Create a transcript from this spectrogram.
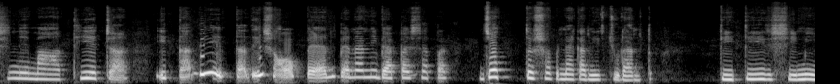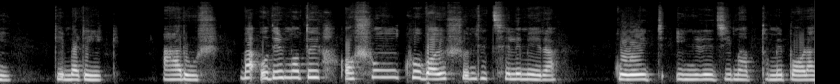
সিনেমা, থিয়েটার, ইত্যাদি ইত্যাদি সব প্যান প্যানানি, ব্যাপার স্যাপার, যত সব ন্যাকামির চূড়ান্ত। তিতির, সিমি কিংবা রিক, আরুষ বা ওদের মতোই অসংখ্য বয়ঃসন্ধির ছেলেমেয়েরা কোয়েট ইংরেজি মাধ্যমে পড়া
